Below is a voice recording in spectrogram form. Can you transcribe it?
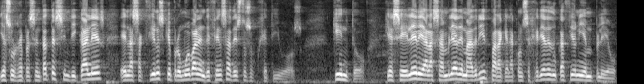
y a sus representantes sindicales en las acciones que promuevan en defensa de estos objetivos. Quinto, que se eleve a la Asamblea de Madrid para que la Consejería de Educación y Empleo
